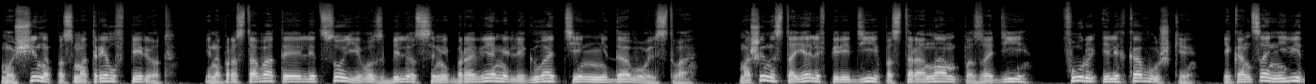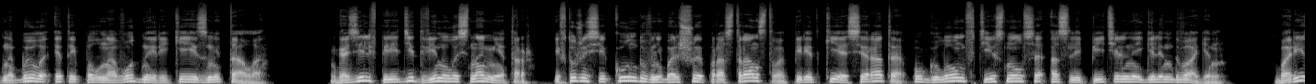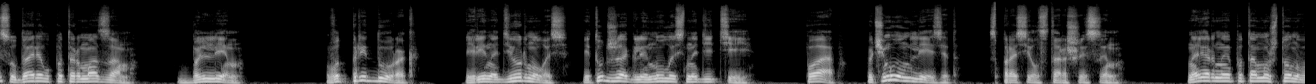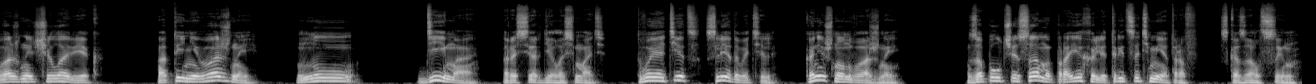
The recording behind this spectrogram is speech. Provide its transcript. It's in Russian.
Мужчина посмотрел вперед, и на простоватое лицо его с белесыми бровями легла тень недовольства. Машины стояли впереди, по сторонам, позади, фуры и легковушки, и конца не видно было этой полноводной реке из металла. «Газель» впереди двинулась на метр, и в ту же секунду в небольшое пространство перед Kia Cerato углом втиснулся ослепительный Гелендваген. Борис ударил по тормозам. «Блин! Вот придурок!» Ирина дернулась и тут же оглянулась на детей. «Пап, почему он лезет?» – спросил старший сын. «Наверное, потому что он важный человек. А ты не важный? Ну...» «Дима!» – рассердилась мать. «Твой отец – следователь. Конечно, он важный». «За полчаса мы проехали 30 метров», – сказал сын.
